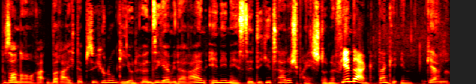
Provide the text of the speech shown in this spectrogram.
besonderen Bereich der Psychologie. Und hören Sie gerne wieder rein in die nächste digitale Sprechstunde. Vielen Dank. Danke Ihnen. Gerne.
